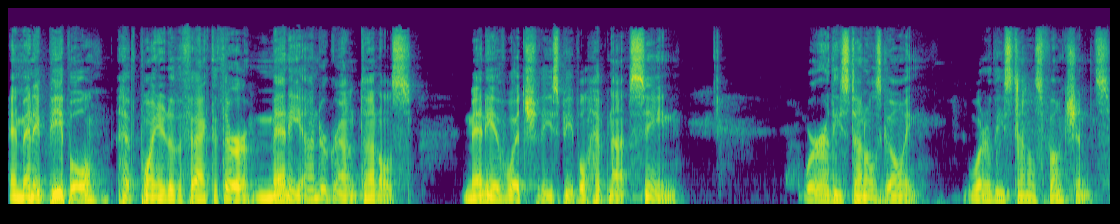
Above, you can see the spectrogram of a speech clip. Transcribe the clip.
and many people have pointed to the fact that there are many underground tunnels, many of which these people have not seen. Where are these tunnels going? What are these tunnels' functions?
